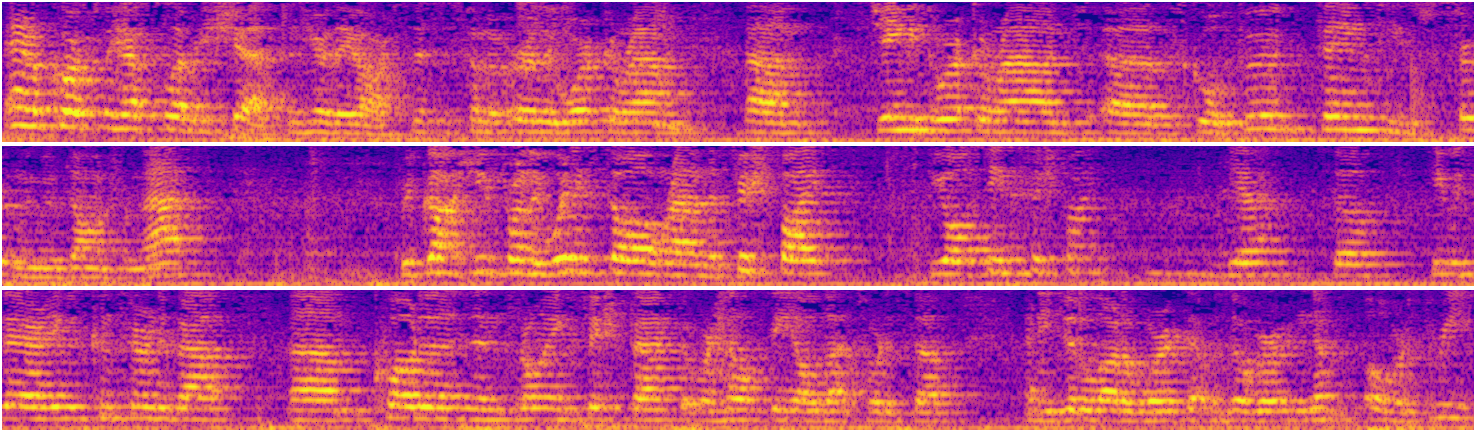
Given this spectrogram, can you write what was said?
And of course, we have celebrity chefs, and here they are. So this is some of early work around um, Jamie's work around uh, the school food things. He's certainly moved on from that. We've got Hugh Fearnley Whittingstall around the fish fight. Have you all seen the fish fight? Yeah. So he was there. He was concerned about um, quotas and throwing fish back that were healthy, all that sort of stuff. And he did a lot of work. That was over over three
